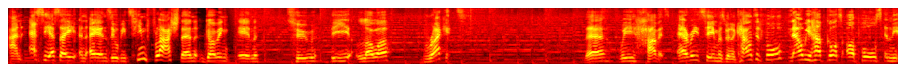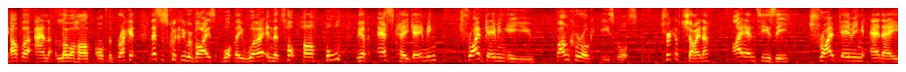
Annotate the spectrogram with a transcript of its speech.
and SESA and ANZ will be Team Flash then going in to the lower bracket. there we have it. Every team has been accounted for. Now we have got our pools in the upper and lower half of the bracket. Let's just quickly revise what they were. In the top half pool, we have SK Gaming, Tribe Gaming EU, Bunkerog Esports, Trick of China, INTZ, Tribe Gaming NA,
